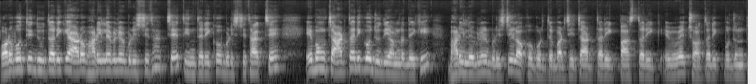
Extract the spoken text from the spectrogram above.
পরবর্তী দুই তারিখে আরও ভারী লেভেলের বৃষ্টি থাকছে, তিন তারিখেও বৃষ্টি থাকছে এবং চার তারিখও যদি আমরা দেখি, ভারী লেভেলের বৃষ্টি লক্ষ্য করতে পারছি। চার তারিখ, পাঁচ তারিখ এভাবে ছ তারিখ পর্যন্ত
